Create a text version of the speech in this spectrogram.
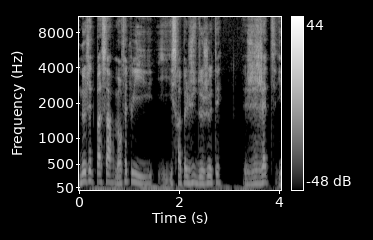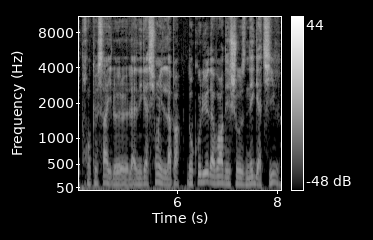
Ne jette pas ça. Mais en fait lui il, se rappelle juste de jeter. Jette, il prend que ça. la négation il l'a pas. Donc au lieu d'avoir des choses négatives,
